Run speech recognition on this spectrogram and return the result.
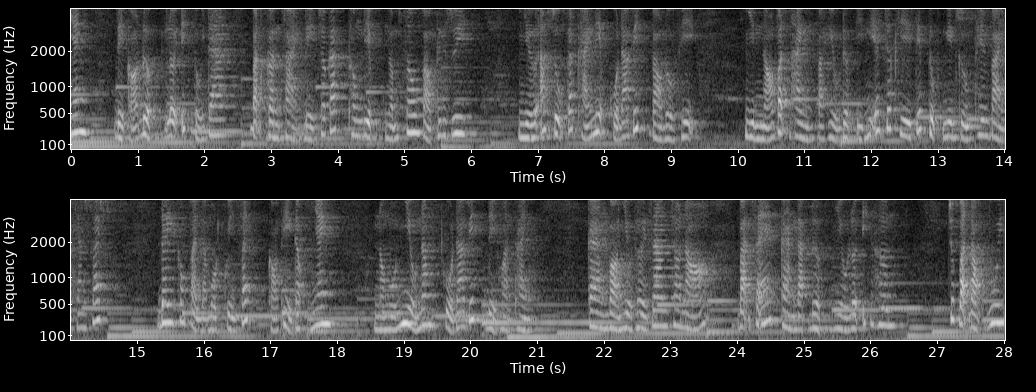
nhanh để có được lợi ích tối đa, bạn cần phải để cho các thông điệp ngấm sâu vào tư duy. Nhớ áp dụng các khái niệm của David vào đồ thị nhìn nó vận hành và hiểu được ý nghĩa trước khi tiếp tục nghiên cứu thêm vài trang sách. Đây không phải là một quyển sách có thể đọc nhanh, nó muốn nhiều năm của David để hoàn thành. càng bỏ nhiều thời gian cho nó bạn sẽ càng đạt được nhiều lợi ích hơn. Chúc bạn đọc vui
